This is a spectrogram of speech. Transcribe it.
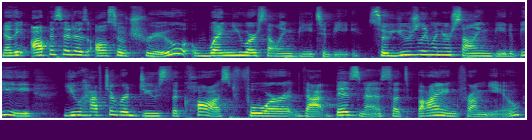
Now, the opposite is also true when you are selling B2B. So, usually, when you're selling B2B, you have to reduce the cost for that business that's buying from you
